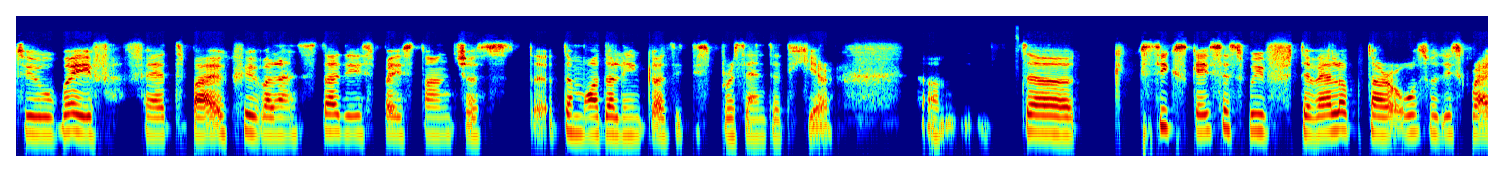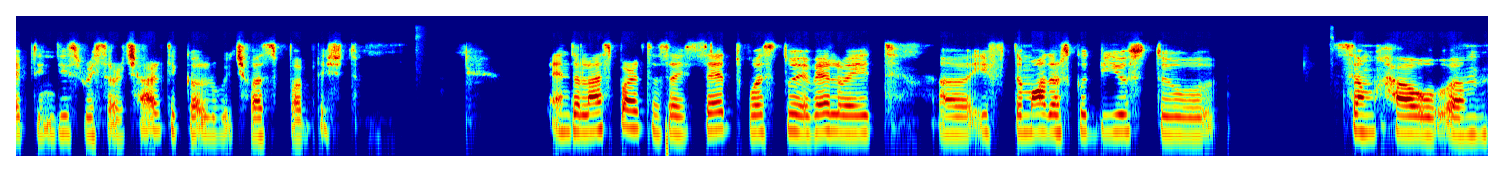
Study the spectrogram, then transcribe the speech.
to waive fed bioequivalence studies based on just the, the modeling as it is presented here. Um, the six cases we've developed are also described in this research article, which was published. And the last part, as I said, was to evaluate uh, if the models could be used to somehow um,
